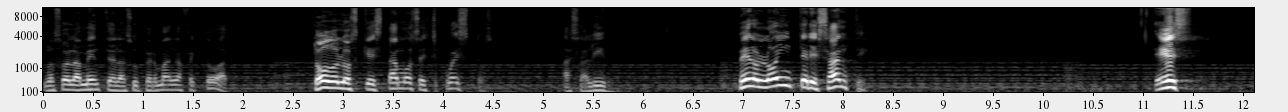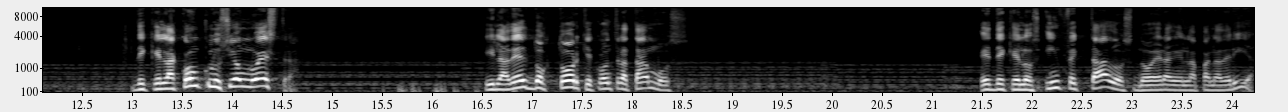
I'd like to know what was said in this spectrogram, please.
no solamente a la Superman afectó a todos los que estamos expuestos a salir. Pero lo interesante es de que la conclusión nuestra y la del doctor que contratamos es de que los infectados no eran en la panadería.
